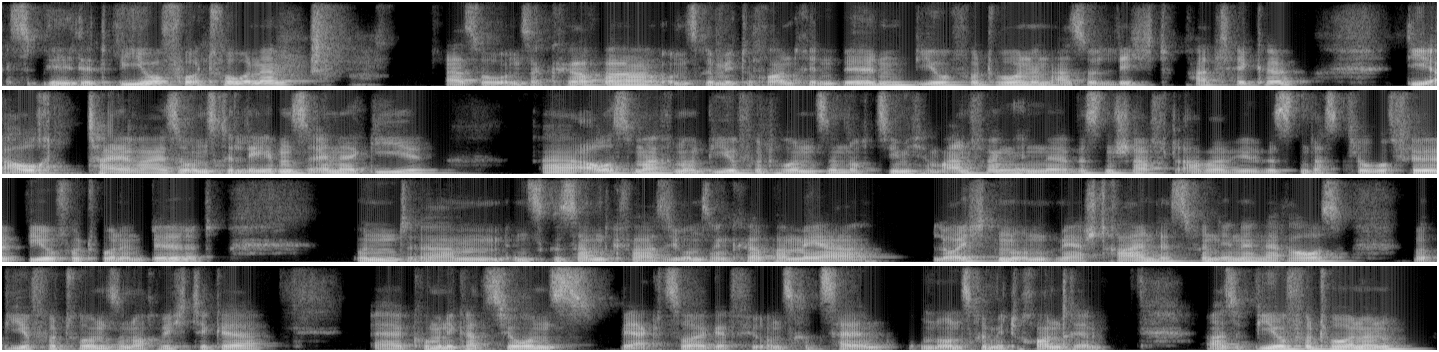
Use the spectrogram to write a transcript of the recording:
Es bildet Biophotonen, also unser Körper, unsere Mitochondrien bilden Biophotonen, also Lichtpartikel, die auch teilweise unsere Lebensenergie ausmachen. Und Biophotonen sind noch ziemlich am Anfang in der Wissenschaft, aber wir wissen, dass Chlorophyll Biophotonen bildet und ähm, insgesamt quasi unseren Körper mehr leuchten und mehr strahlen lässt von innen heraus. Aber Biophotonen sind auch wichtige äh, Kommunikationswerkzeuge für unsere Zellen und unsere Mitochondrien. Also Biophotonen,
